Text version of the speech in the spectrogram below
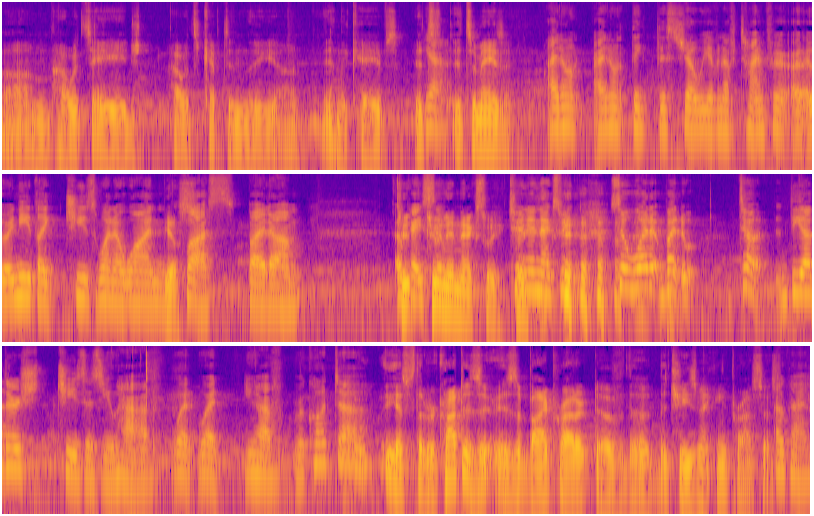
um, how it's aged, how it's kept in the uh, in the caves. It's Yeah. it's amazing. I don't I don't think this show we have enough time for uh, I need like cheese 101 Yes. plus, but um okay, tune so in next week. tune in next week. so what but tell the other sh- cheeses you have. What what you have ricotta? Yes, the ricotta is, is a byproduct of the, the cheese making process. Okay.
